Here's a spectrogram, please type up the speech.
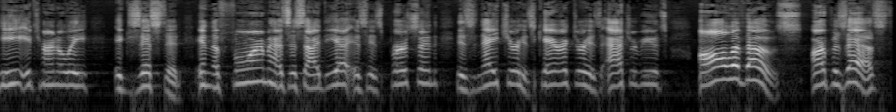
He eternally existed. In the form has this idea is his person, his nature, his character, his attributes. All of those are possessed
